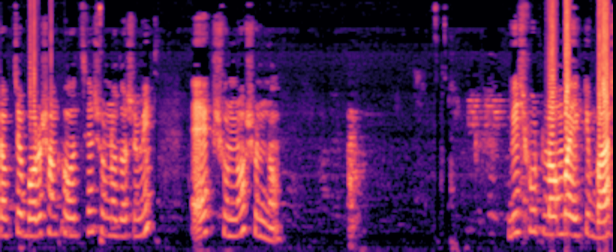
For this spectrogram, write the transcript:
সবচেয়ে বড় সংখ্যা হচ্ছে শূন্য দশমিক এক শূন্য শূন্য। বিশ ফুট লম্বা একটি বাঁশ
